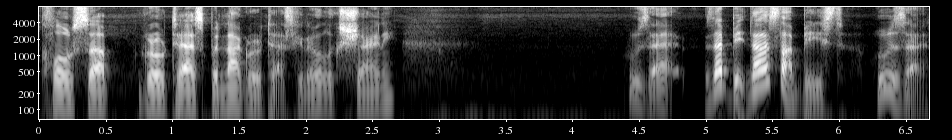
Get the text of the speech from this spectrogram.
close-up grotesque, but not grotesque. You know, it looks shiny. Who's that? Is that Be- no? That's not Beast. Who is that?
